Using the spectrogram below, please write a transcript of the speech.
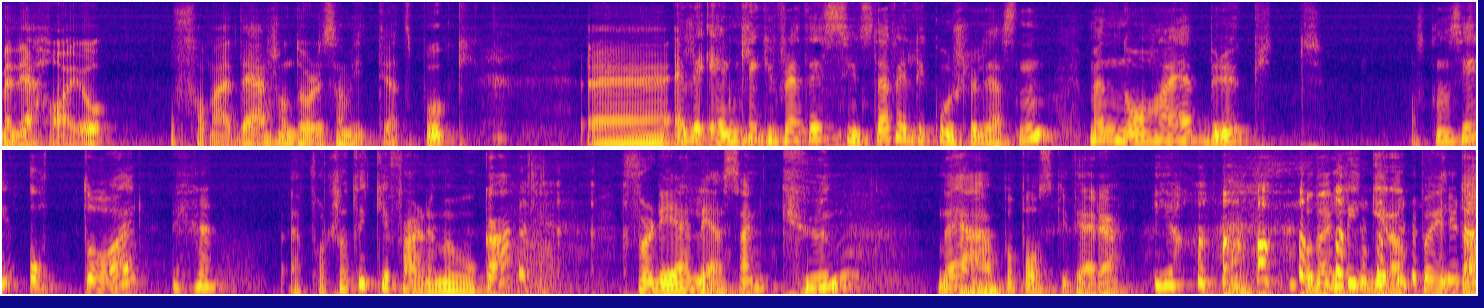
Men jeg har jo Uff a meg, det er en sånn dårlig samvittighetsbok. Eh, eller egentlig ikke, fordi jeg syns det er veldig koselig å lese den, men nå har jeg brukt hva skal man si, åtte år. Jeg er fortsatt ikke ferdig med boka, fordi jeg leser den kun når jeg er på påskeferie. Ja. Og den ligger igjen på hytta.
